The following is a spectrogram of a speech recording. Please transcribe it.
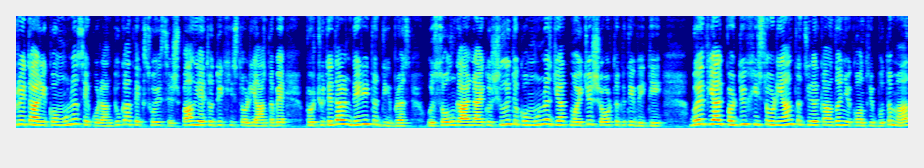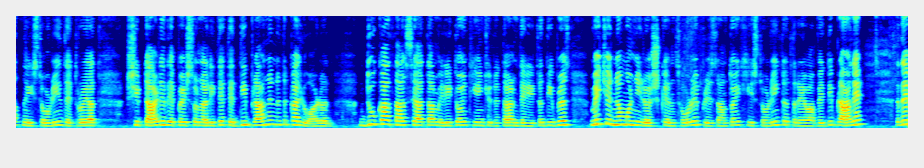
Kryetari i komunës Hekuran Duka theksoi se shpallja e të dy historiantëve për qytetar nderi të Dibrës u soll nga ana e Këshillit të Komunës gjatë muajit qershor të këtij viti. Bëhet fjalë për dy historiantë të cilët kanë dhënë një kontribut të madh në historinë dhe trojat shqiptare dhe personalitetet dibrane në të kaluarën. Duka tha se ata meritojnë të jenë qytetarë nderi të Dibrës, meqë në mënyrë shkencore prezantojnë historinë të trevave dibrane dhe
